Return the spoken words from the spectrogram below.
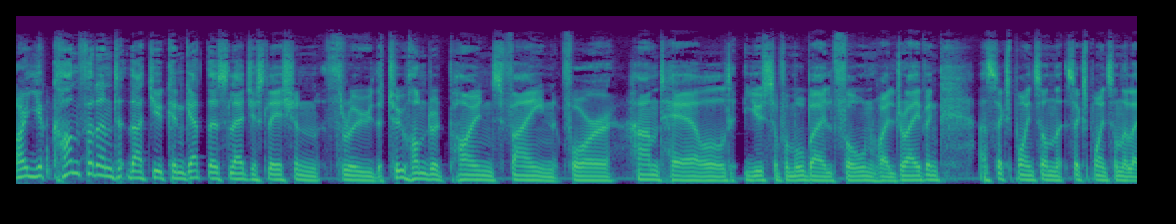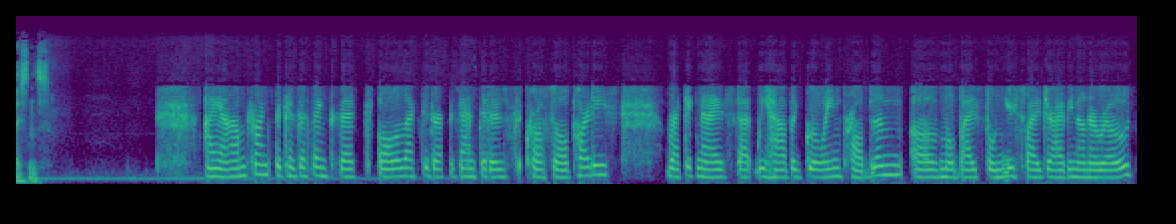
Are you confident that you can get this legislation through the £200 fine for handheld use of a mobile phone while driving and six points on the, six points on the licence? I am, Frank, because I think that all elected representatives across all parties recognise that we have a growing problem of mobile phone use while driving on our roads,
